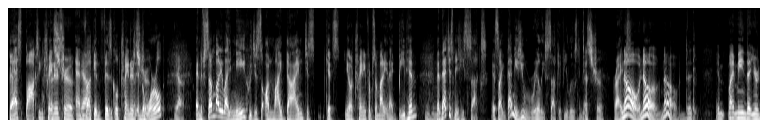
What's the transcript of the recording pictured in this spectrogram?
best boxing trainers true, and yeah. fucking physical trainers That's in the world. Yeah. and if somebody like me, who just on my dime, just gets you know training from somebody and I beat him, then that just means he sucks. It's like that means you really suck if you lose to me. Mm-hmm. That's true, Right? No, no, no. It might mean that you're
